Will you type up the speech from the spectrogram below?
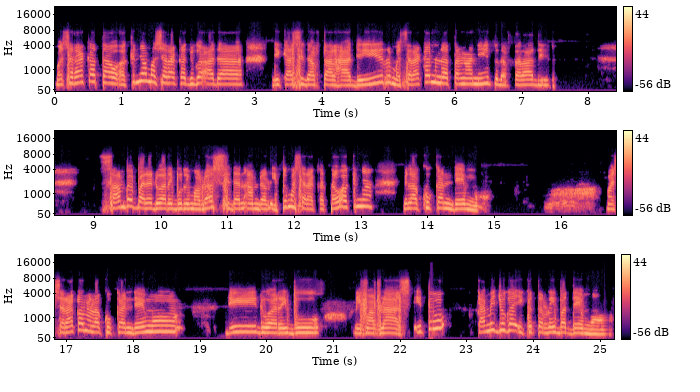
Masyarakat tahu, akhirnya masyarakat juga ada dikasih daftar hadir, masyarakat mendatangani itu daftar hadir. Sampai pada 2015 dan AMDAL itu masyarakat tahu akhirnya melakukan demo. Masyarakat melakukan demo di 2015. Itu kami juga ikut terlibat demo.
